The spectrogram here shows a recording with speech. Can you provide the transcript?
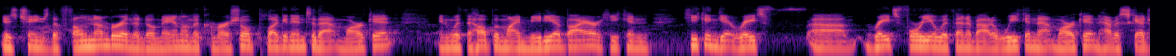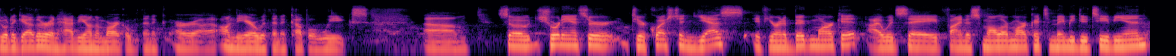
is change the phone number and the domain on the commercial, plug it into that market, and with the help of my media buyer, he can he can get rates uh, rates for you within about a week in that market and have a schedule together and have you on the market within a, or uh, on the air within a couple weeks. Um, so, short answer to your question yes. If you're in a big market, I would say find a smaller market to maybe do TV in.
